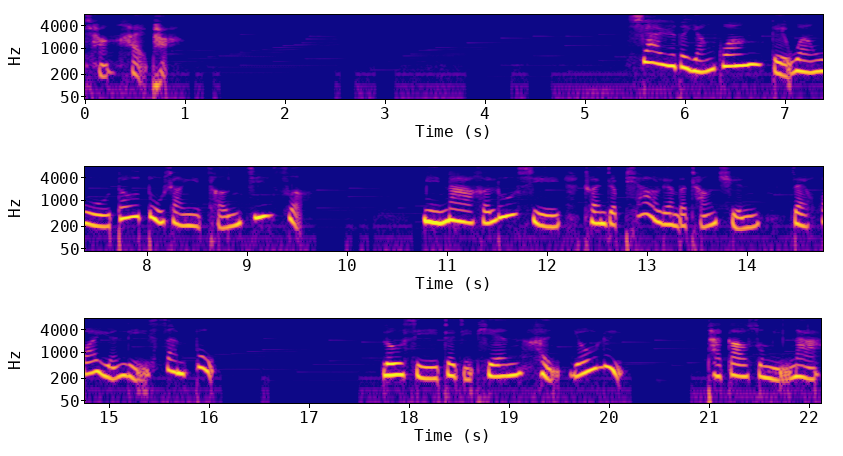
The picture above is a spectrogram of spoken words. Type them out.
常害怕。夏日的阳光给万物都镀上一层金色。米娜和露西穿着漂亮的长裙在花园里散步。露西这几天很忧虑，她告诉米娜，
